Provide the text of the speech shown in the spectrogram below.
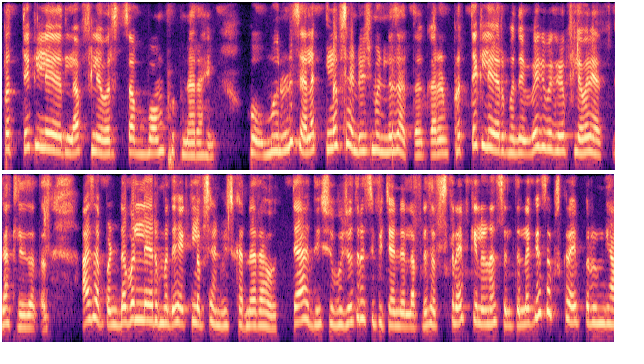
प्रत्येक लेअरला फ्लेवर्सचा बॉम्ब फुटणार आहे. हो म्हणूनच याला क्लब सँडविच म्हणलं जातं. कारण प्रत्येक लेअरमध्ये वेगवेगळे फ्लेवर यात घातले जातात. आज आपण डबल लेअरमध्ये हे क्लब सँडविच करणार आहोत. त्याआधी शुभज्योत रेसिपी चॅनलला आपलं सबस्क्राईब केलं नसेल तर लगेच सबस्क्राईब करून घ्या.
